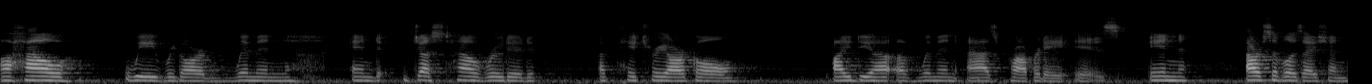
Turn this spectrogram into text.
uh, how we regard women and just how rooted a patriarchal idea of women as property is in our civilization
